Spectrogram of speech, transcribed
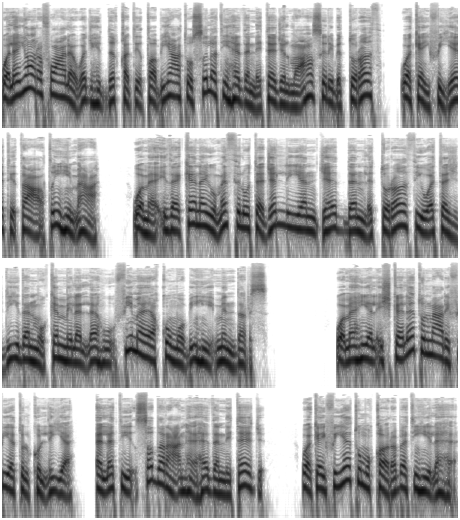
ولا يعرف على وجه الدقة طبيعة صلة هذا النتاج المعاصر بالتراث وكيفيات تعاطيه معه وما إذا كان يمثل تجليا جادا للتراث وتجديدا مكملا له فيما يقوم به من درس. وما هي الإشكالات المعرفية الكلية التي صدر عنها هذا النتاج وكيفيات مقاربته لها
